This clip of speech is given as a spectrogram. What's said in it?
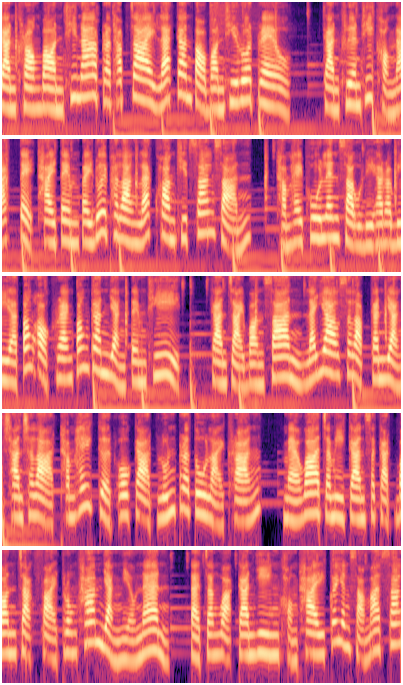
การครองบอลที่น่าประทับใจและการต่อบอลที่รวดเร็ว การเคลื่อนที่ของนักเตะไทยเต็มไปด้วยพลังและความคิดสร้างสรรค์ ทำให้ผู้เล่นซาอุดีอาระเบียต้องออกแรงป้องกันอย่างเต็มที่ การจ่ายบอลสั้นและยาวสลับกันอย่างชาญฉลาดทำให้เกิดโอกาสลุ้นประตูหลายครั้ง แม้ว่าจะมีการสกัดบอลจากฝ่ายตรงข้ามอย่างเหนียวแน่น แต่จังหวะการยิงของไทยก็ยังสามารถสร้าง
